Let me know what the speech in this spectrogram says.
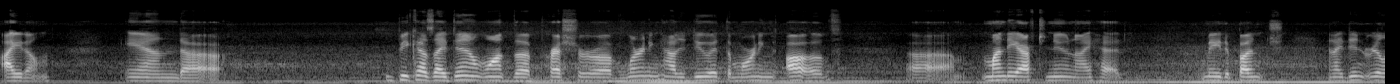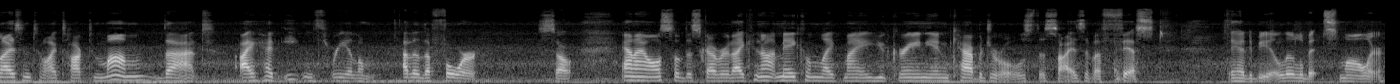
item, and uh, because I didn't want the pressure of learning how to do it the morning of um, Monday afternoon, I had made a bunch, and I didn't realize until I talked to mom that I had eaten three of them out of the four. So and I also discovered I cannot make them like my Ukrainian cabbage rolls, the size of a fist. They had to be a little bit smaller.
